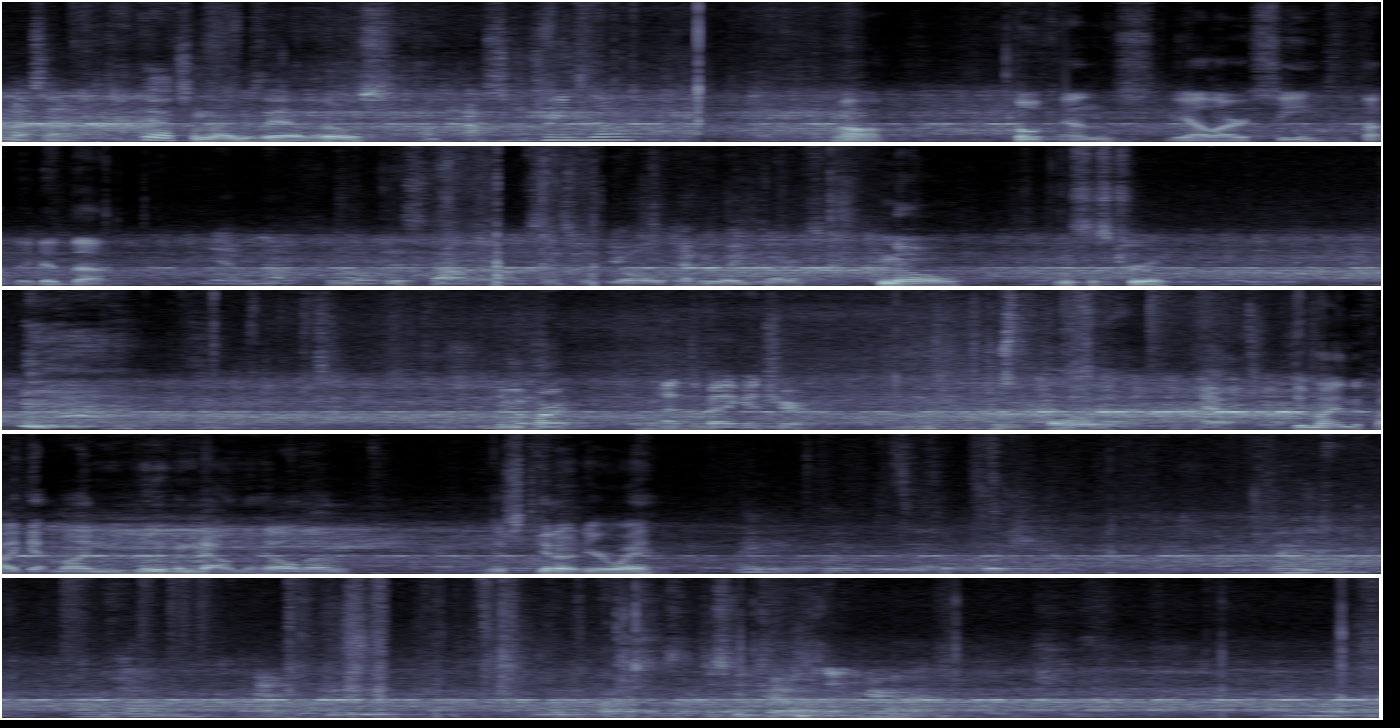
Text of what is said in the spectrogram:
What am I saying? Yeah, sometimes they have those. On passenger trains, though? Oh, both ends. The LRC. I thought they did that. Yeah, but not no this style of nonsense with the old heavyweight cars. No, this is true. Give apart at the baggage here. Just pull it out. Yeah. Do you mind if I get mine moving down the hill then? Just get out of your way. Just get Travis in here.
